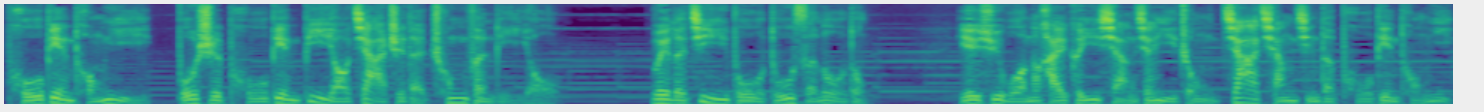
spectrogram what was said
普遍同意不是普遍必要价值的充分理由。为了进一步堵死漏洞。也许我们还可以想象一种加强型的普遍同意，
